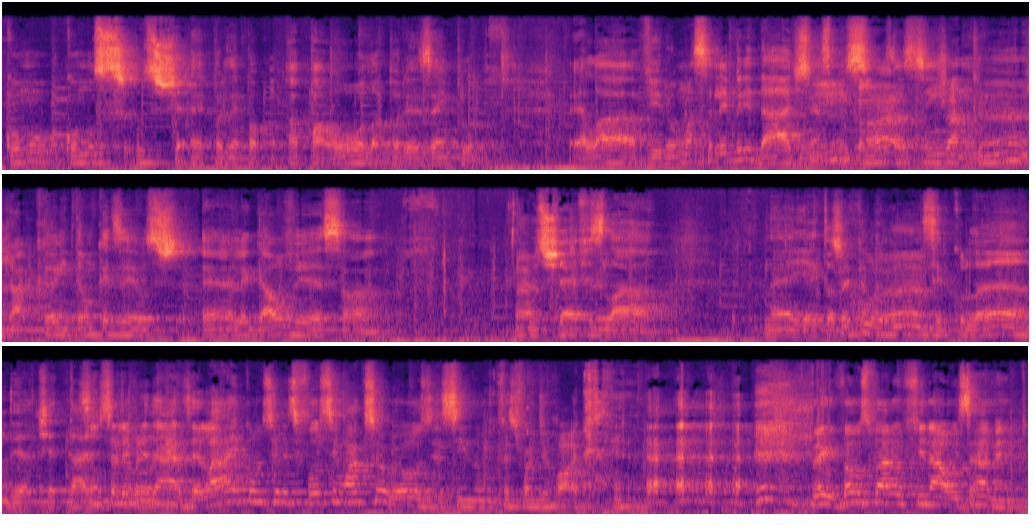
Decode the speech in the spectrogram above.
como, como os, os é, por exemplo, a Paola, por exemplo, ela virou uma celebridade, né? As Sim, pessoas claro. assim. Jacan. Jacan. Então, quer dizer, os- é legal ver essa, É, os chefes lá, né? E aí toda aquela- Circulando. circulando e a tietagem. São toda. celebridades. É lá é como se eles fossem o Axel Rose, assim, no festival de rock. Bem, vamos para o final, o encerramento.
